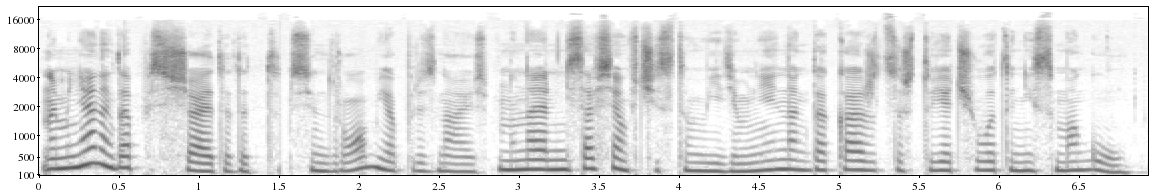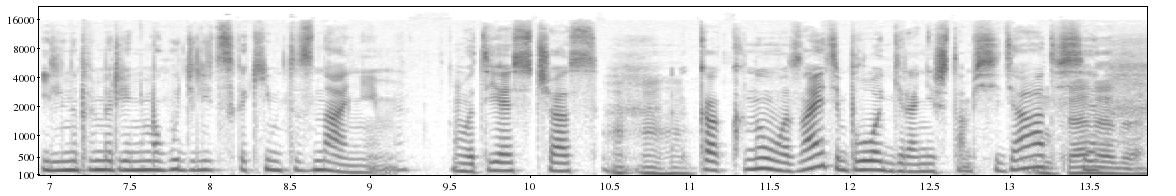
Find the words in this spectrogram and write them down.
Но меня иногда посещает этот синдром, я признаюсь. Ну, наверное, не совсем в чистом виде. Мне иногда кажется, что я чего-то не смогу. Или, например, я не могу делиться какими-то знаниями. Вот я сейчас, угу. как, ну, вот знаете, блогеры, они же там сидят, да, все да, да.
